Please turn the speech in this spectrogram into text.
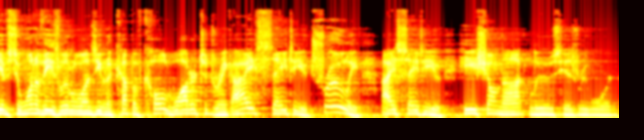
gives to one of these little ones even a cup of cold water to drink, I say to you, truly, I say to you, he shall not lose his reward.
